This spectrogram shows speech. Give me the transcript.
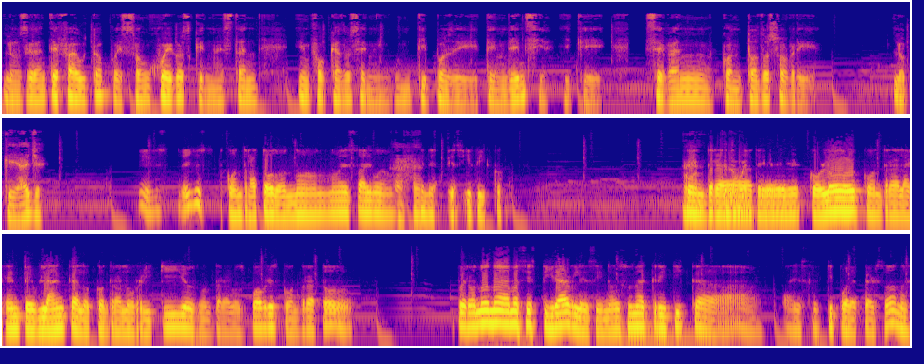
los Grand Theft Auto, pues son juegos que no están enfocados en ningún tipo de tendencia y que se van con todo sobre lo que haya. ellos contra todo, no, no es algo en específico contra de color, contra la gente blanca, lo, contra los riquillos, contra los pobres, contra todo. Pero no nada más es tirarles, sino es una crítica a, ese tipo de personas.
